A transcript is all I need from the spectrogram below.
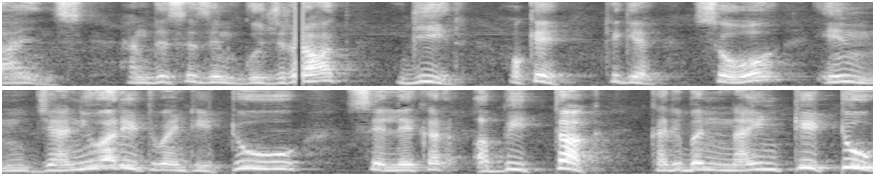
lions And this is in gujarat Gir okay ठीक है? सो इन जनवरी 22 से लेकर अभी तक करीबन 92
